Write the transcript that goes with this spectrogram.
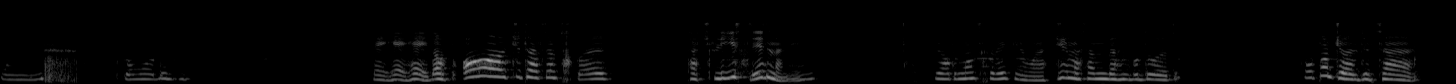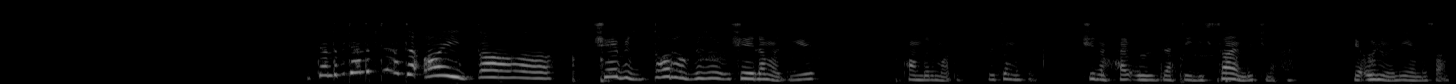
Uy, Adam orada Hey hey hey dostum. Aa iki tərəfdən çıxdı. Təkliyirsiniz məni. Yadımdan çıxır heç girmə. Girməsəm mən burada olacağım. Oradan gəldin sən. Tane de bir tane de bir tane de. Ayda. Şey biz Darıl bizi şey eləmədi. Utandırmadı. Heç olmasa iki nəfər öldürəsiydik. Sayında iki nəfər. Ya ölmədi yenə də say.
